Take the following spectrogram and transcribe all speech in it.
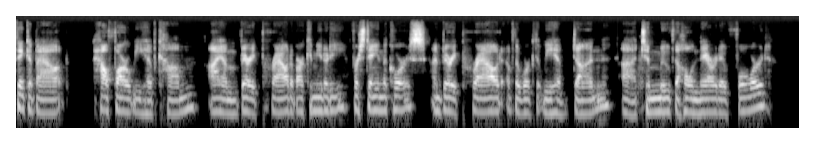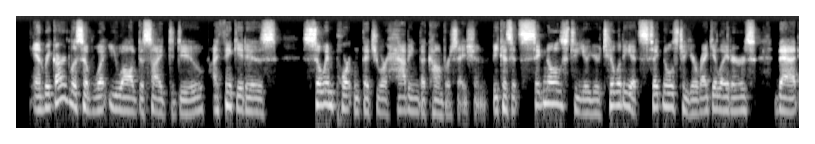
think about how far we have come. I am very proud of our community for staying the course. I'm very proud of the work that we have done uh, to move the whole narrative forward. And regardless of what you all decide to do, I think it is so important that you are having the conversation because it signals to your utility, it signals to your regulators that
